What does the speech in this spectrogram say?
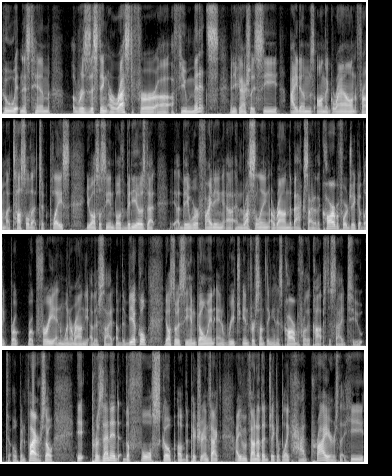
who witnessed him resisting arrest for uh, a few minutes, and you can actually see items on the ground from a tussle that took place. You also see in both videos that uh, they were fighting uh, and rustling around the backside of the car before Jacob Blake broke broke free and went around the other side of the vehicle. You also see him go in and reach in for something in his car before the cops decide to to open fire. So it presented the full scope of the picture. In fact, I even found out that Jacob Blake had priors that he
